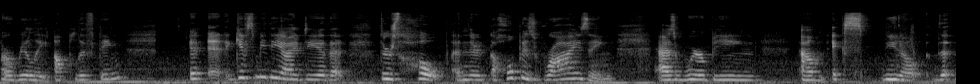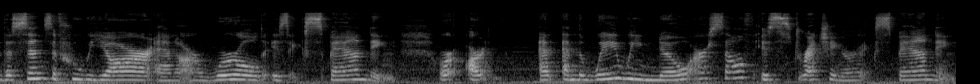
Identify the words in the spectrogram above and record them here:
are really uplifting. It, it gives me the idea that there's hope and there, the hope is rising as we're being um, ex, you know the, the sense of who we are and our world is expanding or our and, and the way we know ourself is stretching or expanding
